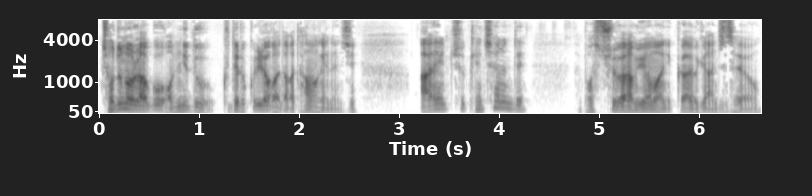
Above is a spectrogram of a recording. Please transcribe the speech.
저도 놀라고 언니도 그대로 끌려가다가 당황했는지 아니 저 괜찮은데 버스 출발하면 위험하니까 여기 앉으세요.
